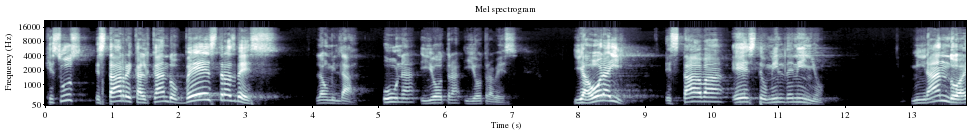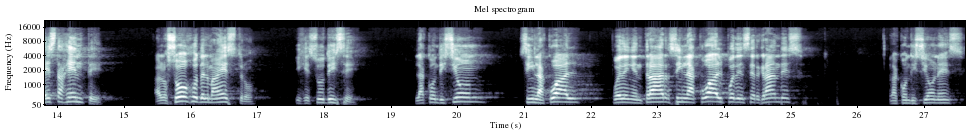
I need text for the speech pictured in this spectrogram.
Jesús está recalcando vez tras vez la humildad, una y otra y otra vez. Y ahora ahí estaba este humilde niño mirando a esta gente a los ojos del maestro y Jesús dice, la condición sin la cual pueden entrar, sin la cual pueden ser grandes, la condición es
